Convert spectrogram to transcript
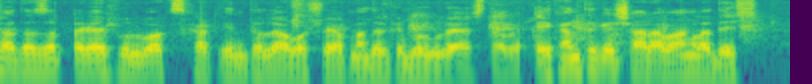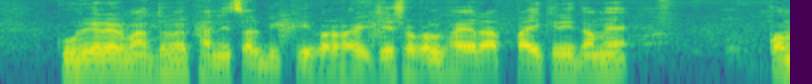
সাত হাজার টাকায় ফুল বক্স খাট কিনতে হলে অবশ্যই আপনাদেরকে বগুড়ায় আসতে হবে। এখান থেকে সারা বাংলাদেশ কুরিয়ারের মাধ্যমে ফার্নিচার বিক্রি করা হয়। যে সকল ভাইয়েরা পাইকারি দামে কম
